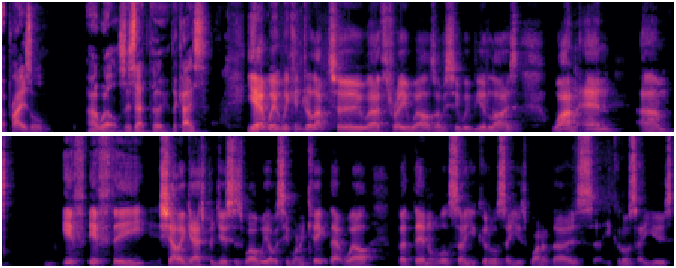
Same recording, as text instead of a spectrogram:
appraisal uh, wells. Is that the, the case? Yeah, we, we can drill up to uh, three wells. Obviously, we've utilised one, and Um, if if the shallow gas produces well, we obviously want to keep that well. But then also you could also use one of those. Uh, you could also use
